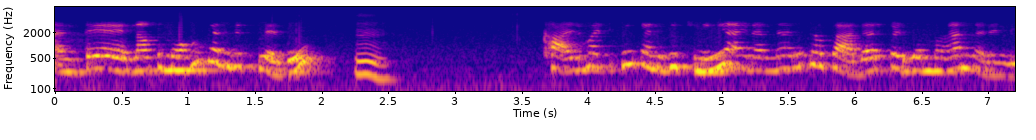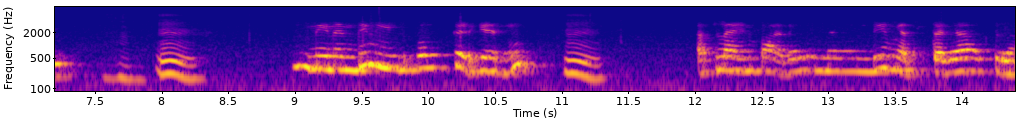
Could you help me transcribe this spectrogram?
అంటే నాకు మొహం కనిపించలేదు. కాళ్ళు మట్టికి కనిపించినాయి ఆయన అన్నారు నా పాదాలు కడిగమ్మా అన్నారండి. నేనండి నీళ్ళు పోసి కడిగాను. అసలు ఆయన పాదాలు ఉన్నాయండి మెత్తగా అసలు.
